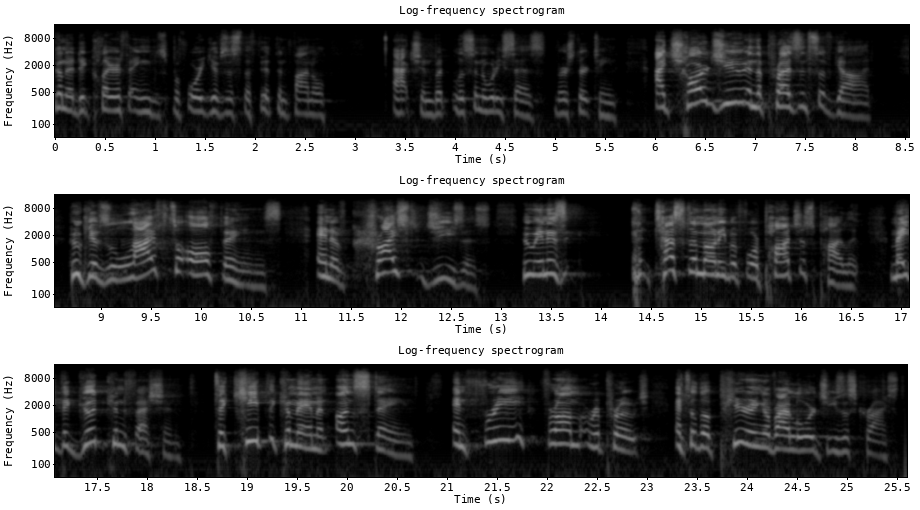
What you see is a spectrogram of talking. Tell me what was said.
going to declare things before he gives us the fifth and final action. But listen to what he says, verse 13. I charge you in the presence of God, who gives life to all things, and of Christ Jesus, who in his testimony before Pontius Pilate made the good confession to keep the commandment unstained and free from reproach until the appearing of our Lord Jesus Christ,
